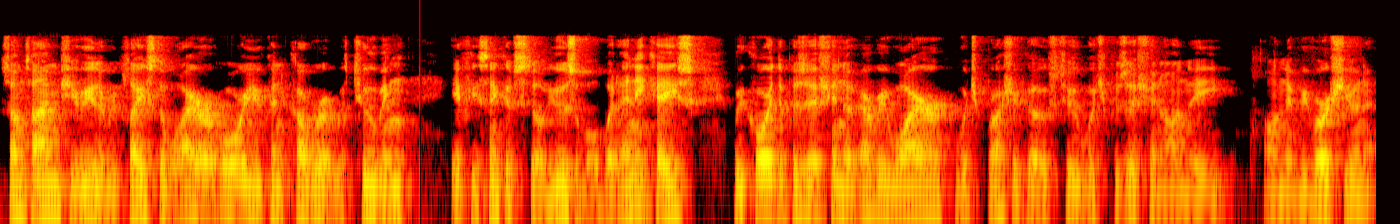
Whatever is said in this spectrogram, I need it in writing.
sometimes you either replace the wire or you can cover it with tubing if you think it's still usable. But any case, Record the position of every wire, which brush it goes to, which position on the, on the reverse unit.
